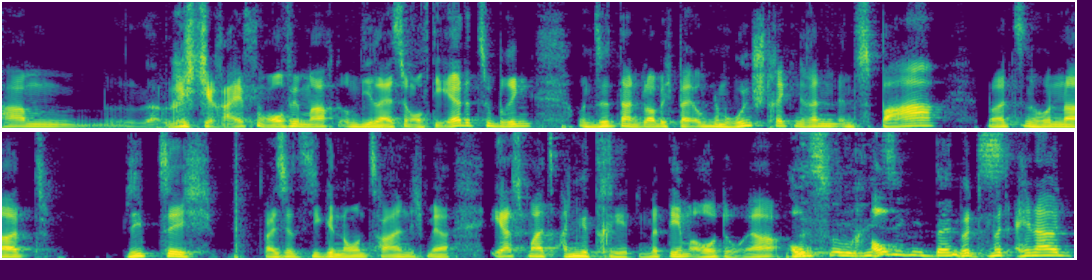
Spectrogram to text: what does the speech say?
haben richtige Reifen aufgemacht, um die Leistung auf die Erde zu bringen und sind dann, glaube ich, bei irgendeinem Rundstreckenrennen in Spa 1970, weiß jetzt die genauen Zahlen nicht mehr, erstmals angetreten mit dem Auto. Ja, auf, so einem riesigen Benz. mit, mit einer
